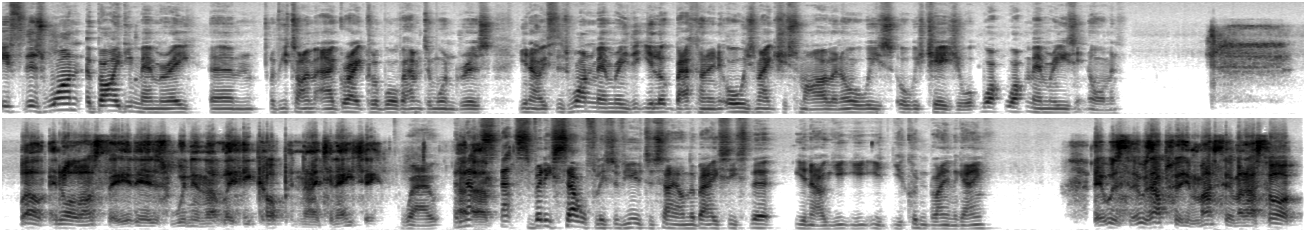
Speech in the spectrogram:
if there's one abiding memory um, of your time at our great club, Wolverhampton Wanderers, you know, if there's one memory that you look back on and it always makes you smile and always always cheers you up, what what memory is it, Norman? Well, in all honesty, it is winning that League Cup in 1980. Wow, and that's that's very selfless of you to say on the basis that you know you you, you couldn't play in the game. It was it was absolutely massive, and I saw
